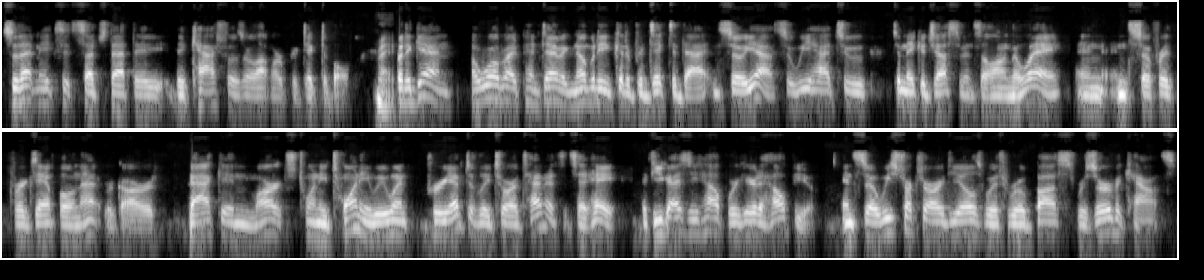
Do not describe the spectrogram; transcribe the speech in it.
so that makes it such that the the cash flows are a lot more predictable right but again a worldwide pandemic, nobody could have predicted that. And so, yeah, so we had to to make adjustments along the way. And and so, for for example, in that regard, back in March 2020, we went preemptively to our tenants and said, "Hey, if you guys need help, we're here to help you." And so we structure our deals with robust reserve accounts,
